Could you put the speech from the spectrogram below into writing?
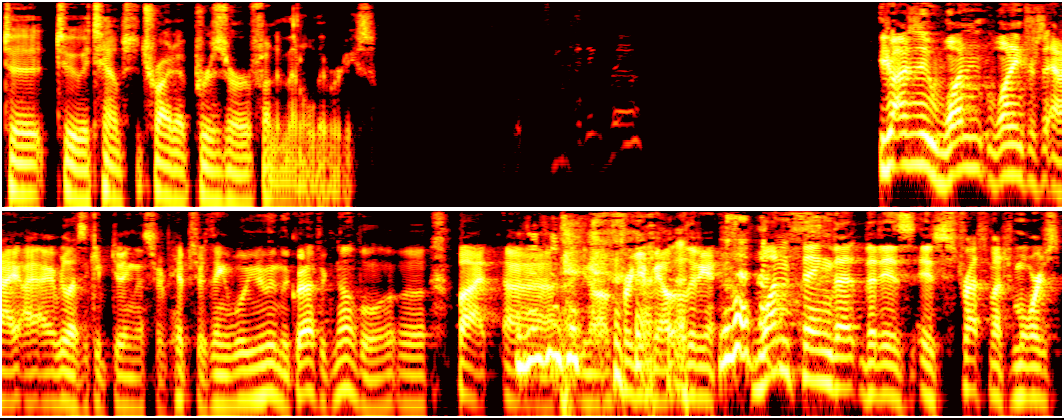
to to attempts to try to preserve fundamental liberties. You know, I say one one interesting, and I, I realize I keep doing this sort of hipster thing. Well, you know, in the graphic novel, uh, but uh, you know, forgive me. I'll do it again. One thing that that is is stressed much more just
